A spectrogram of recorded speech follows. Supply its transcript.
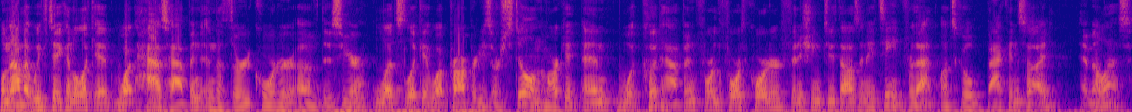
Well, now that we've taken a look at what has happened in the third quarter of this year, let's look at what properties are still on the market and what could happen for the fourth quarter finishing 2018. For that, let's go back inside MLS.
